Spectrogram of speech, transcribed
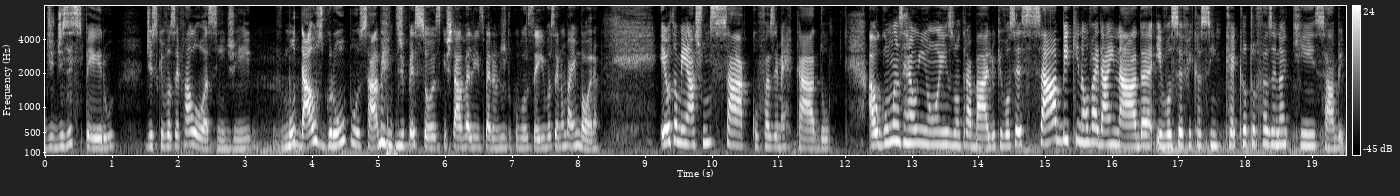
de desespero disso que você falou, assim, de mudar os grupos, sabe? De pessoas que estavam ali esperando junto com você e você não vai embora. Eu também acho um saco fazer mercado Algumas reuniões no trabalho que você sabe que não vai dar em nada e você fica assim, o que é que eu tô fazendo aqui, sabe?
